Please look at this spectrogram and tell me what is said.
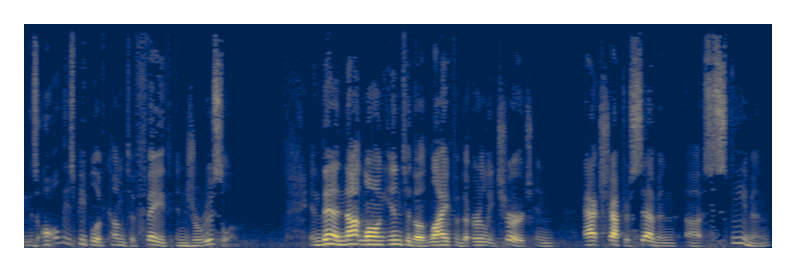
because all these people have come to faith in Jerusalem. And then, not long into the life of the early church, in Acts chapter 7, uh, Stephen,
